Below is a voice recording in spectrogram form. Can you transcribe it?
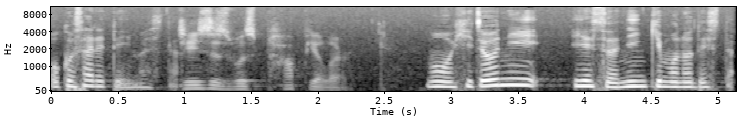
起こされていました。Jesus was popular. もう非常にイエスは人気者でした。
